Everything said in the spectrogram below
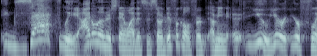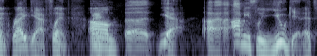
Exactly. I don't understand why this is so difficult for. I mean, uh, you, you're you're Flint, right? Yeah, Flint. Right. Um, uh, yeah. Uh, obviously, you get it.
